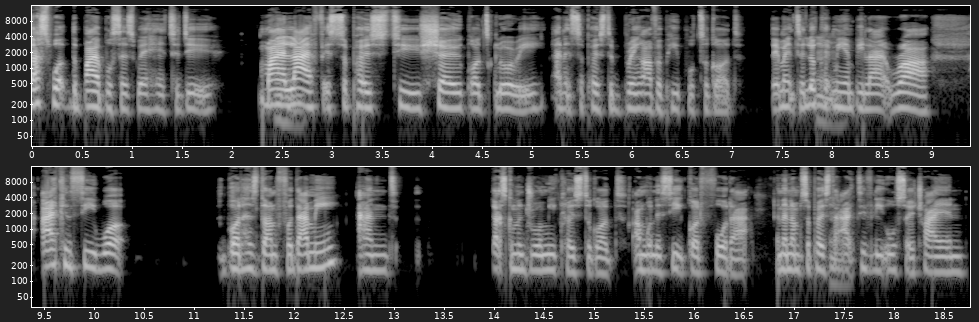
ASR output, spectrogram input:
that's what the Bible says we're here to do. My Mhm. life is supposed to show God's glory, and it's supposed to bring other people to God. They're meant to look at Mhm. me and be like, "Rah, I can see what God has done for Dami, and that's going to draw me close to God. I'm going to seek God for that. And then I'm supposed to Mm. actively also try and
